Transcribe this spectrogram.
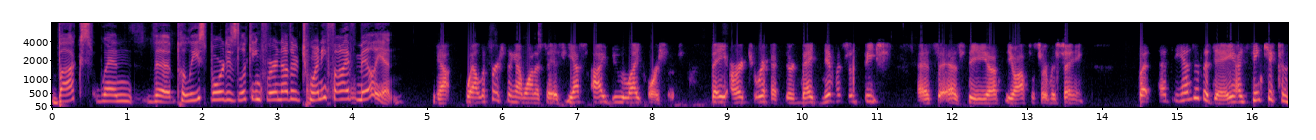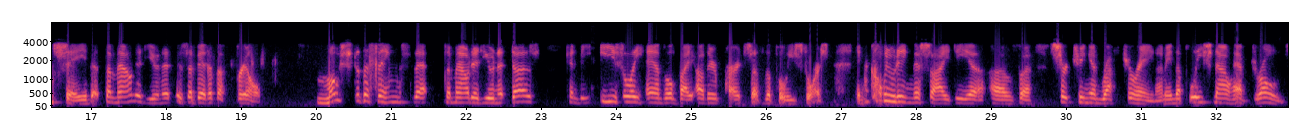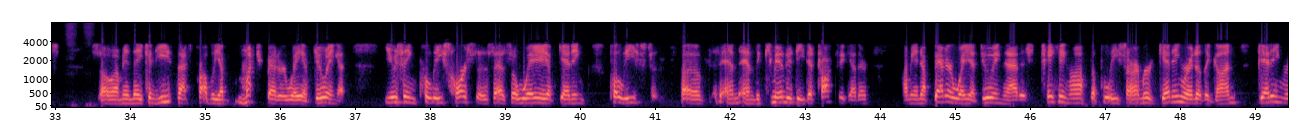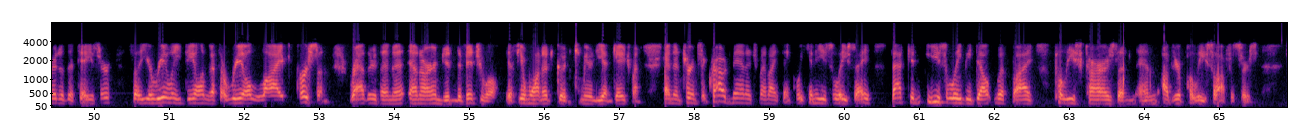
bucks when the police board is looking for another 25 million? Yeah. Well, the first thing I want to say is yes, I do like horses. They are terrific. They're magnificent beasts, as as the uh, the officer was saying. But at the end of the day, I think you can say that the mounted unit is a bit of a frill. Most of the things that the mounted unit does can be easily handled by other parts of the police force, including this idea of uh, searching in rough terrain. I mean, the police now have drones. So, I mean, they can eat. That's probably a much better way of doing it. Using police horses as a way of getting police uh, and, and the community to talk together I mean, a better way of doing that is taking off the police armor, getting rid of the gun, getting rid of the taser. So you're really dealing with a real live person rather than a, an armed individual if you wanted good community engagement. And in terms of crowd management, I think we can easily say that can easily be dealt with by police cars and, and other police officers.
